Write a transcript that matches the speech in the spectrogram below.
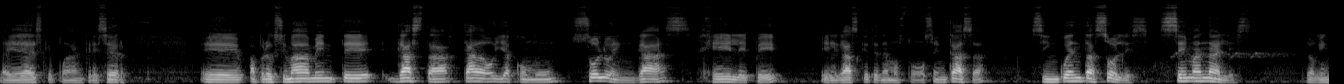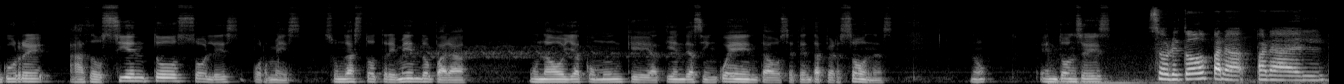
La idea es que puedan crecer. Eh, aproximadamente gasta cada olla común solo en gas GLP, el gas que tenemos todos en casa, 50 soles semanales, lo que incurre a 200 soles por mes. Es un gasto tremendo para una olla común que atiende a 50 o 70 personas, ¿no? Entonces... Sobre todo para, para, el,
